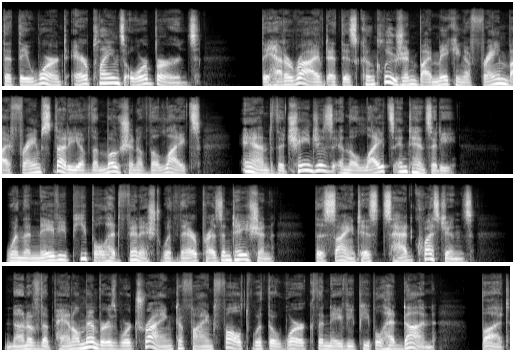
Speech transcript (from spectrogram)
that they weren't airplanes or birds. They had arrived at this conclusion by making a frame by frame study of the motion of the lights and the changes in the light's intensity. When the Navy people had finished with their presentation, the scientists had questions. None of the panel members were trying to find fault with the work the Navy people had done, but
